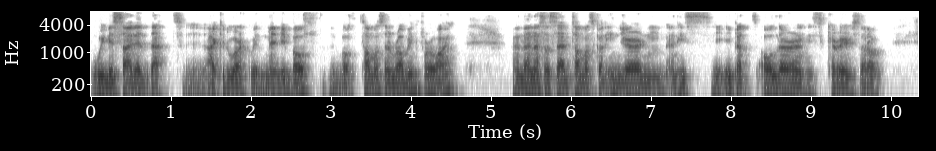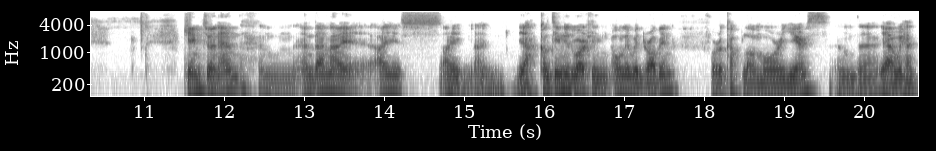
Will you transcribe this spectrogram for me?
we decided that I could work with maybe both both Thomas and Robin for a while. And then, as I said, Thomas got injured, and, and his he got older, and his career sort of came to an end, and and then I I, I, I yeah continued working only with Robin for a couple of more years, and uh, yeah we had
